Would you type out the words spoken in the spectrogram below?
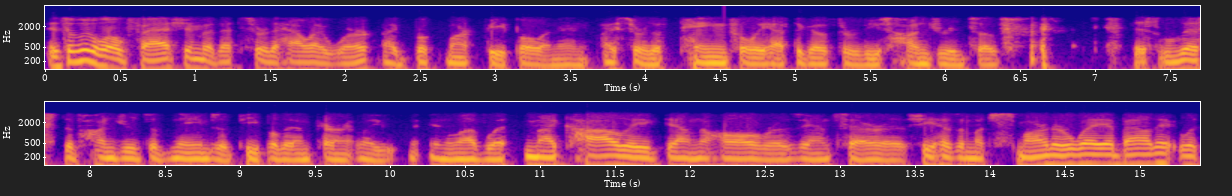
it's a little old fashioned, but that's sort of how I work. I bookmark people and then I sort of painfully have to go through these hundreds of this list of hundreds of names of people that I'm currently in love with. My colleague down the hall, Roseanne Serra, she has a much smarter way about it. What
